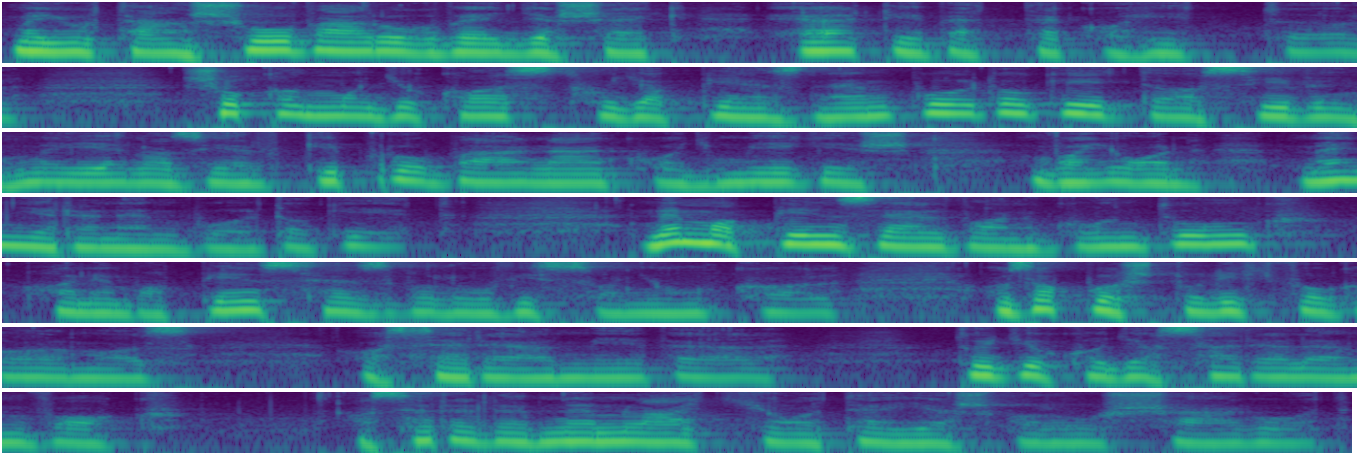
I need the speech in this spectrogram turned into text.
mely után sóvárogva egyesek eltévedtek a hittől. Sokan mondjuk azt, hogy a pénz nem boldogít, de a szívünk mélyén azért kipróbálnánk, hogy mégis vajon mennyire nem boldogít. Nem a pénzzel van gondunk, hanem a pénzhez való viszonyunkkal. Az apostol így fogalmaz a szerelmével. Tudjuk, hogy a szerelem vak, a szerelem nem látja a teljes valóságot.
